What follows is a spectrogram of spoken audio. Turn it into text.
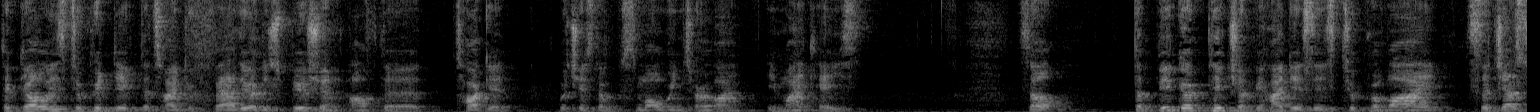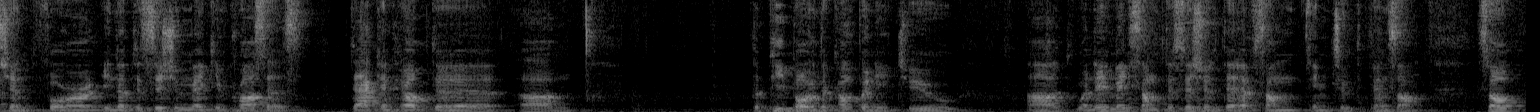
The goal is to predict the time to failure distribution of the target, which is the small wind turbine in my case. So the bigger picture behind this is to provide suggestion for in the decision-making process that can help the um, the people in the company to uh, when they make some decisions, they have something to depend on. So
